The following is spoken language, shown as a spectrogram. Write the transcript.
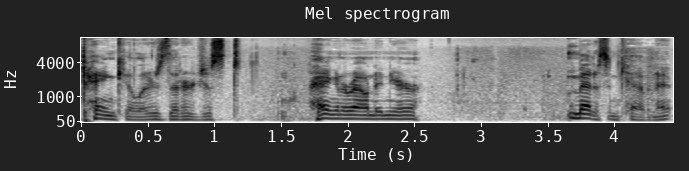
painkillers that are just hanging around in your medicine cabinet.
